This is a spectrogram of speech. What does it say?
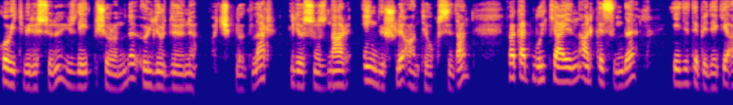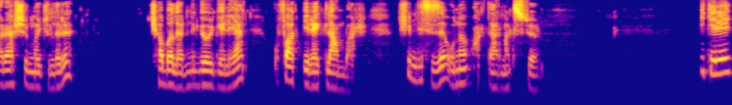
COVID virüsünü %70 oranında öldürdüğünü açıkladılar. Biliyorsunuz nar en güçlü antioksidan. Fakat bu hikayenin arkasında Yeditepe'deki araştırmacıları çabalarını gölgeleyen ufak bir reklam var. Şimdi size onu aktarmak istiyorum. Bir kere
